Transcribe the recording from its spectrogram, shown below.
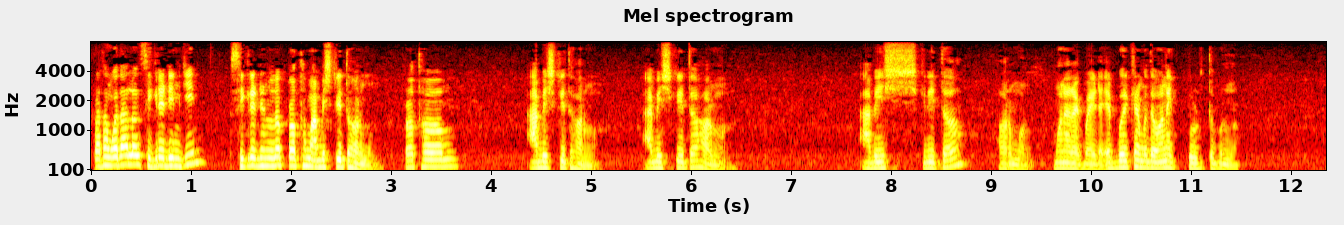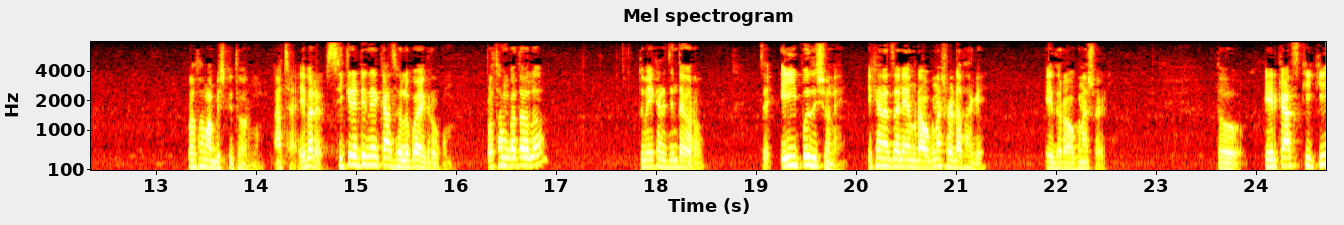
প্রথম কথা হলো সিক্রেটিন কি? সিক্রেটিন হলো প্রথম আবিষ্কৃত হরমোন। প্রথম আবিষ্কৃত হরমোন। আবিষ্কৃত হরমোন। আবিষ্কৃত হরমোন, মনে রাখবা এটা। এর পরীক্ষার মধ্যে অনেক গুরুত্বপূর্ণ। প্রথম আবিষ্কৃত হরমোন। আচ্ছা এবার সিক্রেটিনের কাজ হলো কয়েক রকম। প্রথম কথা হলো, তুমি এখানে চিন্তা করো যে এই পজিশনে এখানে জানি আমরা অগ্নাশয়টা থাকে, এই ধরো অগ্নাশয়টা তো এর কাজ কি কি?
